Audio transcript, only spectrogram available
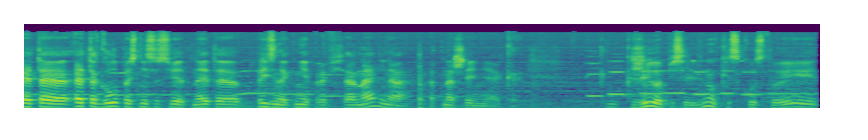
Это, это глупость несусветная, это признак непрофессионального отношения к, к живописи, ну, к искусству. И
